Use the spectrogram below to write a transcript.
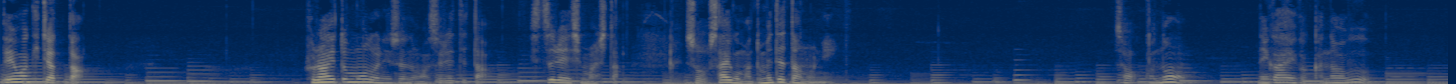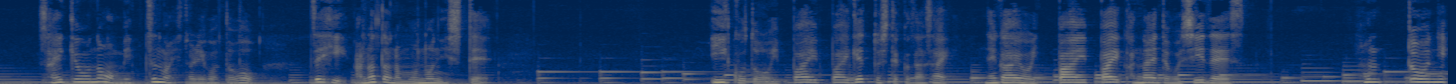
電話来ちゃった。フライトモードにするの忘れてた。失礼しました。そう最後まとめてたのに。そうこの願いが叶う最強の3つの独り言をぜひあなたのものにしていいことをいっぱいいっぱいゲットしてください。願いをいっぱいいっぱい叶えてほしいです。本当に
